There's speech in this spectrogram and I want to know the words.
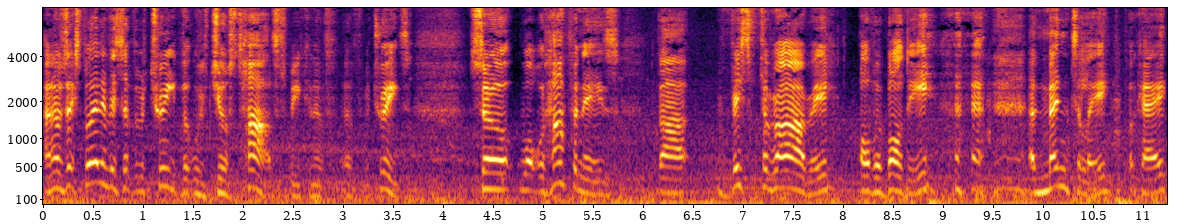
And I was explaining this at the retreat that we've just had, speaking of, of retreats. So, what would happen is that this Ferrari of a body and mentally, okay,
